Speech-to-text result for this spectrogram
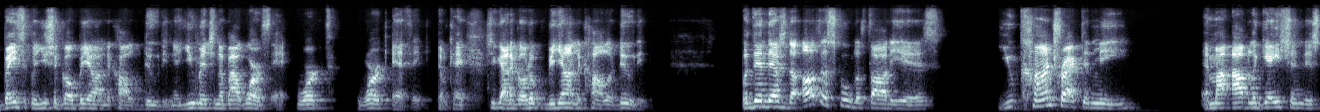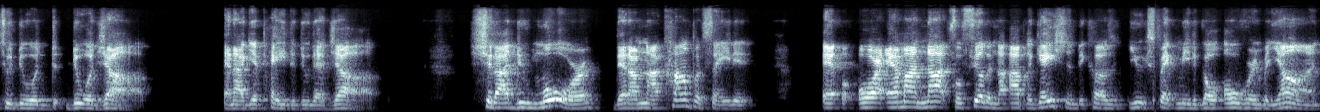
basically you should go beyond the call of duty. Now you mentioned about work work work ethic. Okay, so you got to go beyond the call of duty. But then there's the other school of thought is you contracted me and my obligation is to do a do a job and I get paid to do that job. Should I do more that I'm not compensated or am I not fulfilling the obligation because you expect me to go over and beyond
